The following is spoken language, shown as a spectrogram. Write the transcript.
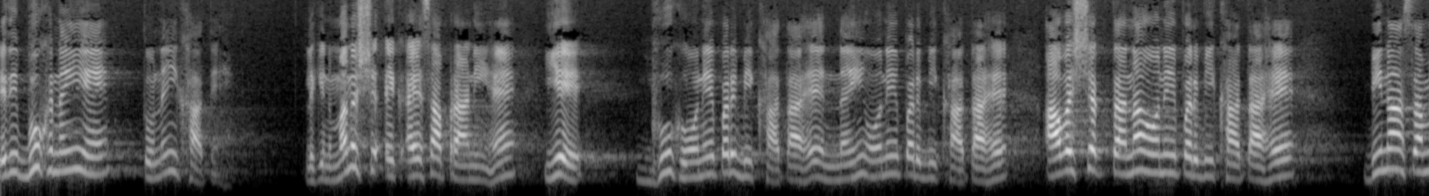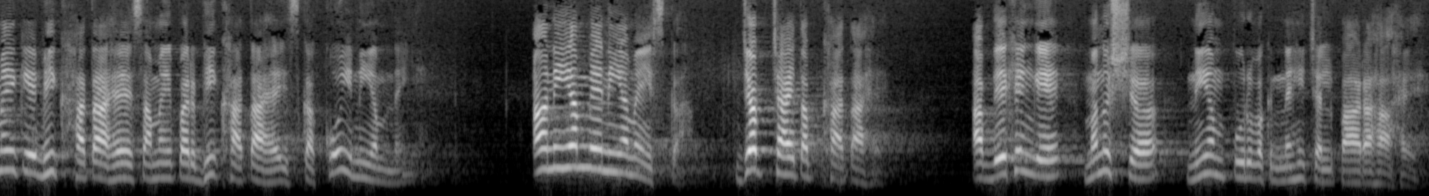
यदि भूख नहीं है तो नहीं खाते हैं। लेकिन मनुष्य एक ऐसा प्राणी है, ये भूख होने पर भी खाता है, नहीं होने पर भी खाता है, आवश्यकता न होने पर भी खाता है, बिना समय के भी खाता है, समय पर भी खाता है, इसका कोई नियम नहीं है। अनियम में नियम है इसका। जब चाहे तब खाता है। आप देखेंगे, मनुष्य नियम पूर्वक नहीं चल पा रहा है।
